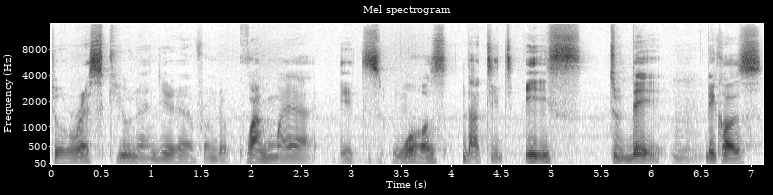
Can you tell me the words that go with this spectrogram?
to rescue Nigeria from the quagmire it was that it is today, mm. because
